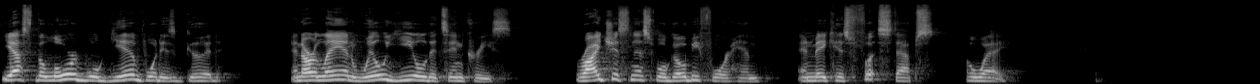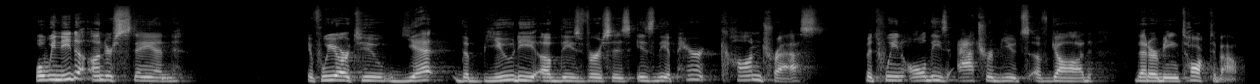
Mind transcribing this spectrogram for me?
Yes, the Lord will give what is good, and our land will yield its increase. Righteousness will go before him and make his footsteps a way. What we need to understand if we are to get the beauty of these verses is the apparent contrast between all these attributes of God that are being talked about.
